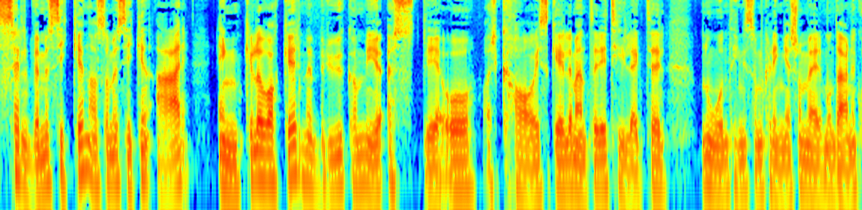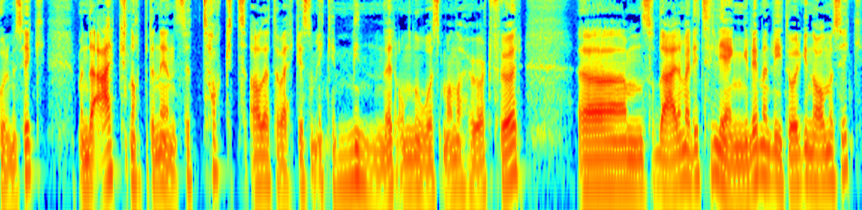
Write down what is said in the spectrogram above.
selve musikken. Altså musikken er enkel og vakker, med bruk av mye østlige og arkaiske elementer, i tillegg til noen ting som klinger som mer moderne kormusikk. Men det er knapt en eneste takt av dette verket som ikke minner om noe som man har hørt før. Ehm, så det er en veldig tilgjengelig, men lite original musikk.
